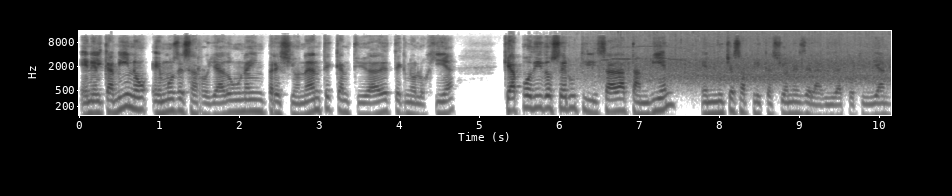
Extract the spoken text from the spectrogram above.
En el camino hemos desarrollado una impresionante cantidad de tecnología que ha podido ser utilizada también en muchas aplicaciones de la vida cotidiana.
